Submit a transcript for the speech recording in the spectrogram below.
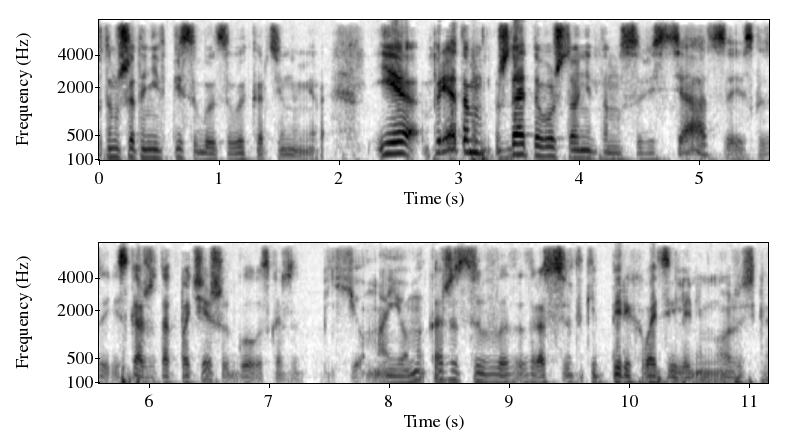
Потому что это не вписывается в их картину мира. И при этом ждать того, что они там совестятся и, скажут, и скажут, так почешут голову, скажут, ё-моё, мы, кажется, в этот раз все-таки перехватили немножечко.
